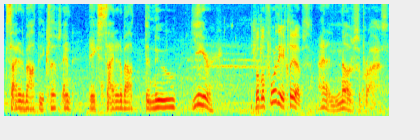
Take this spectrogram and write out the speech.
excited about the eclipse and excited about the new year. But before the eclipse, I had another surprise.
